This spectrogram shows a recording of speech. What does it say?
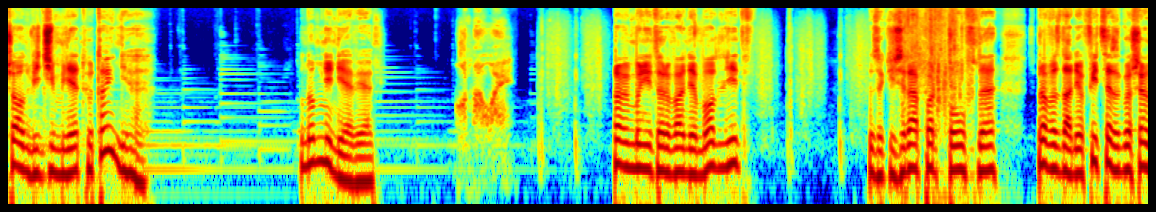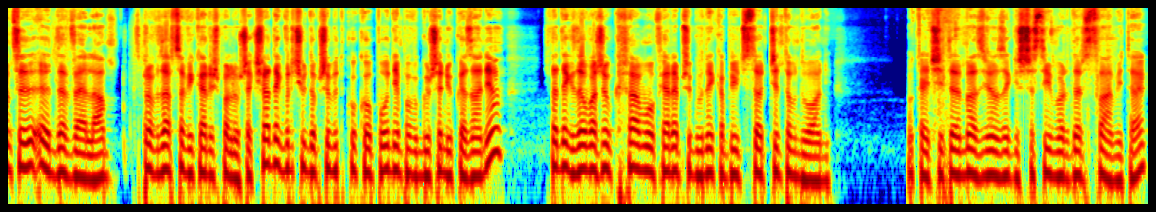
Czy on widzi mnie tutaj? Nie. On o mnie nie wie. Sprawy monitorowania modlitw. To jest jakiś raport poufne. Sprawozdanie. Oficer zgłaszający e, Devela. Sprawozdawca wikariusz Paluszek. Świadek wrócił do przybytku koło południa po wygłoszeniu kazania. Świadek zauważył krwawą ofiarę przy głównej kapliczce odciętą dłoń. Okej, czyli to ma związek jeszcze z tymi morderstwami, tak?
